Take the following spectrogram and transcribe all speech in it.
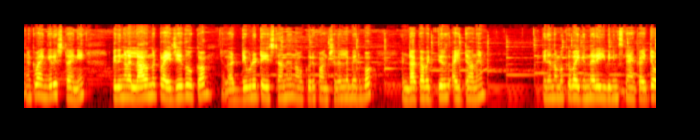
എനിക്ക് ഭയങ്കര ഇഷ്ടമായി അപ്പോൾ നിങ്ങൾ എല്ലാവരും ഒന്ന് ട്രൈ ചെയ്ത് നോക്കാം. അടിപൊളി ടേസ്റ്റാണ് നമുക്കൊരു ഫംഗ്ഷനെല്ലാം വരുമ്പോൾ ഉണ്ടാക്കാൻ പറ്റിയൊരു ഐറ്റമാണ് പിന്നെ നമുക്ക് വൈകുന്നേരം ഈവനിങ് സ്നാക്കായിട്ടോ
